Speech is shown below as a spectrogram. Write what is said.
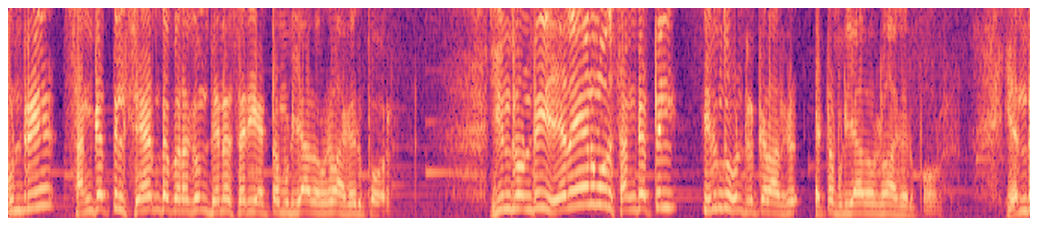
ஒன்று சங்கத்தில் சேர்ந்த பிறகும் தினசரி எட்ட முடியாதவர்களாக இருப்பவர்கள் இன்றொன்று ஏதேனும் ஒரு சங்கத்தில் இருந்து கொண்டிருக்கிறார்கள் எட்ட முடியாதவர்களாக இருப்பவர்கள். எந்த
